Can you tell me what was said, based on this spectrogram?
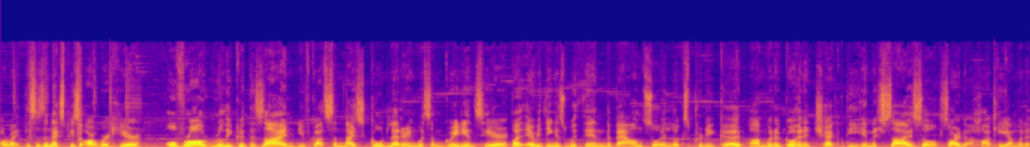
All right, this is the next piece of artwork here. Overall, really good design. You've got some nice gold lettering with some gradients here, but everything is within the bounds, so it looks pretty good. I'm gonna go ahead and check the image size. So sorry to hotkey, I'm gonna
